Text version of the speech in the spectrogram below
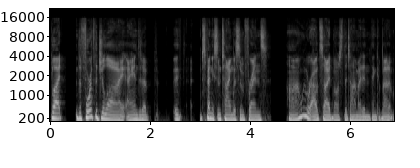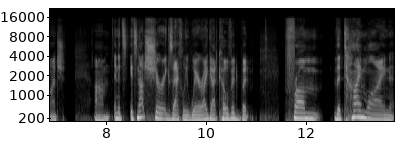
but the 4th of July, I ended up uh, spending some time with some friends. Uh, we were outside most of the time. I didn't think about it much. Um, and it's it's not sure exactly where I got COVID, but from the timeline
